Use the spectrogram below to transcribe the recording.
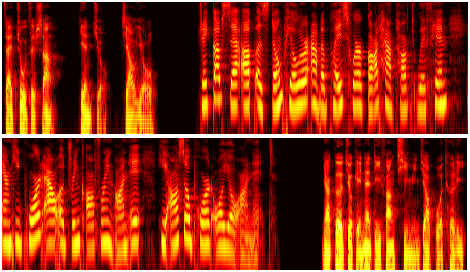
在柱子上奠酒浇油。 Jacob set up a stone pillar at the place where God had talked with him, and he poured out a drink offering on it. He also poured oil on it. 雅各就给那地方起名叫伯特利。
